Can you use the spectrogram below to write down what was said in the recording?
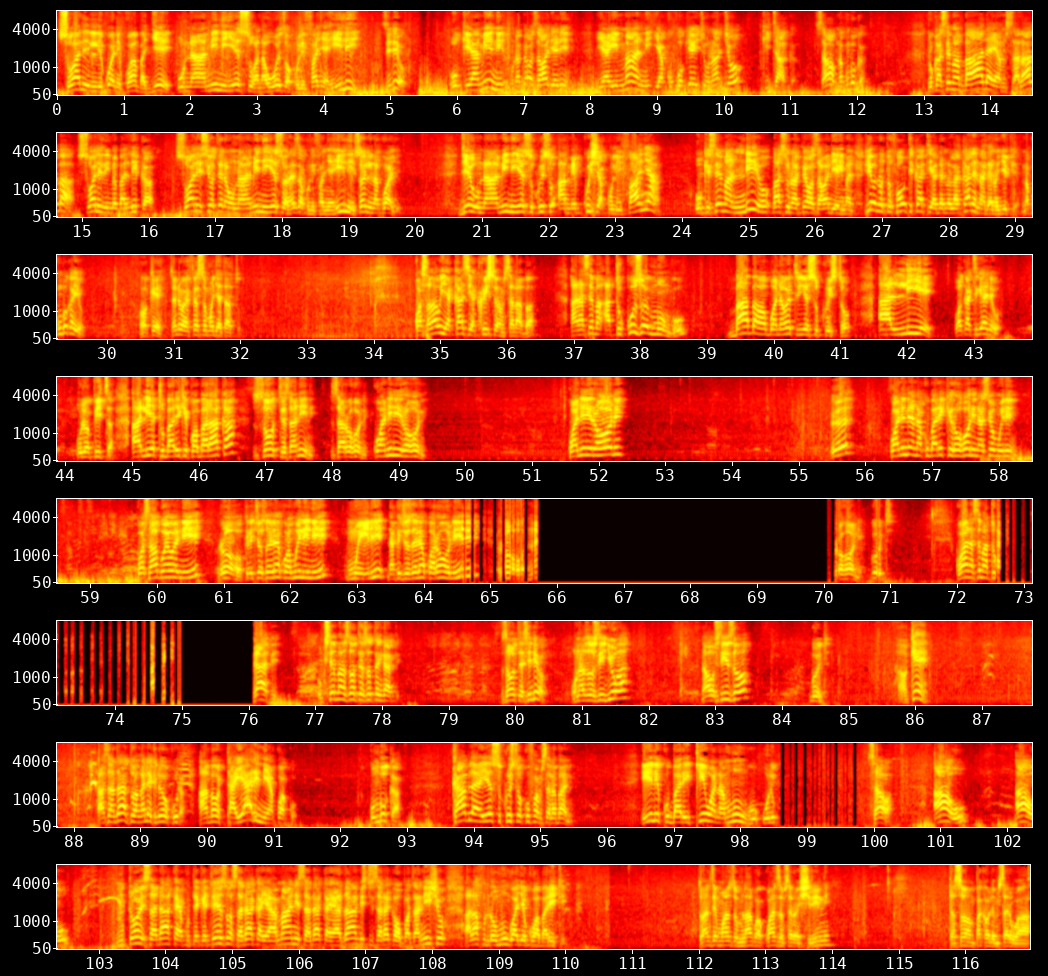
swali lilikuwa ni kwamba je unaamini yesu ana uwezo wa kulifanya hili? Si ndio? Ukiamini unapewa zawadi ya nini? Ya imani ya kupokea hicho unachokitaka. Sawa mnakumbuka? Tukasema baada ya msalaba swali limebadilika. Swali sio tena unaamini yesu anaweza kulifanya hili? Swali linakuwaje? Je unaamini yesu kristo amekwisha kulifanya? Ukisema ndio basi unapewa zawadi ya imani. Hiyo ndo tofauti kati ya agano la kale na agano jipya. Nakumbuka hiyo okay twende waefeso moja tatu. Kwa sababu ya kazi ya kristo ya msalaba anasema atukuzwe mungu baba wa bwana wetu yesu kristo aliye wakati gani huo? Uliopita. Aliyetubariki kwa baraka zote za nini? Za rohoni. Kwa nini rohoni? Kwa nini rohoni? Eh? kwa nini anakubariki rohoni na sio mwilini kwa sababu wewe ni roho. Kilichozoelewa kwa mwili ni mwili na kilichozoelewa kwa roho ni roho. Na rohoni. Good. Kwa hiyo anasema tu ngapi? Ngapi? Ukisema zote zote ngapi? Zote si ndio? Unazozijua na usizo good. Okay sasa nataka tuangalie kidogo kura ambayo tayari ni ya kwako. Kumbuka kabla ya yesu kristo kufa msalabani ili kubarikiwa na mungu uli... sawa? Au au mtoe sadaka ya kuteketezwa sadaka ya amani sadaka ya dhambi si sadaka ya upatanisho alafu ndo mungu aje kuwabariki. Tuanze mwanzo mlango wa kwanza mstari wa ishirini. Tutasoma mpaka ule mstari wa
